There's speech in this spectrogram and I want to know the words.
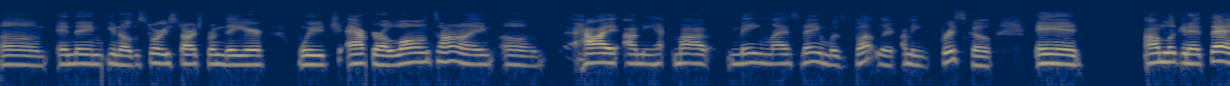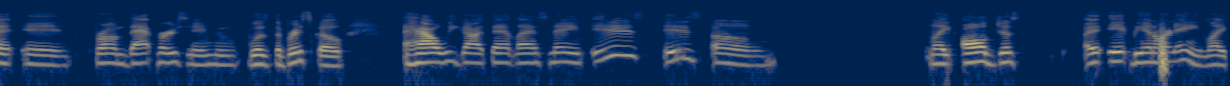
um and then you know the story starts from there which after a long time, um, how I, I mean, my main last name was Butler, I mean, Briscoe. And I'm looking at that, and from that person who was the Briscoe, how we got that last name is, is, um, like all just it being our name. Like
